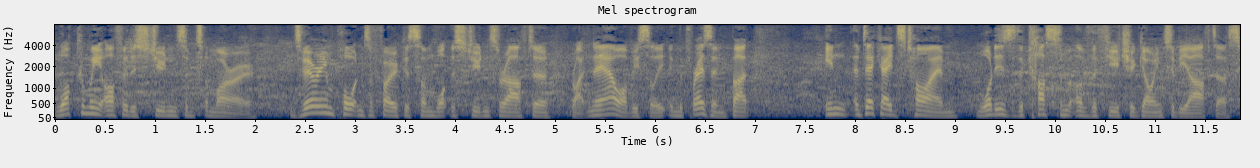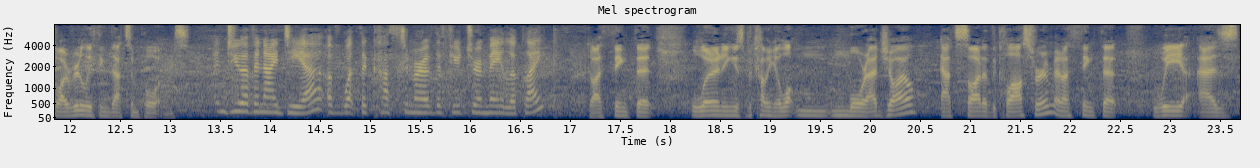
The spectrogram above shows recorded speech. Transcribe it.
What can we offer the students of tomorrow? It's very important to focus on what the students are after right now, obviously, in the present, but in a decade's time, what is the customer of the future going to be after? So I really think that's important. And do you have an idea of what the customer of the future may look like? I think that learning is becoming a lot m- more agile outside of the classroom, and I think that we, as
